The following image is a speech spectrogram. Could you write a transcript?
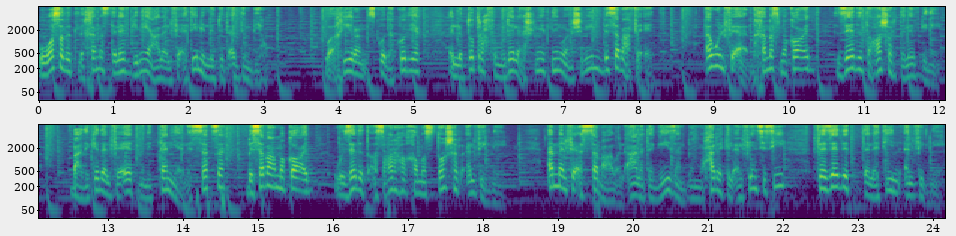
ووصلت ل 5000 جنيه على الفئتين اللي بتتقدم بيهم. وأخيرا سكودا كودياك اللي بتطرح في موديل 2022 بسبع فئات. أول فئة بخمس مقاعد زادت 10000 جنيه. بعد كده الفئات من الثانية للسادسة بسبع مقاعد وزادت أسعارها 15000 جنيه. أما الفئة السابعة والأعلى تجهيزا بمحرك ال 2000 سي سي فزادت 30000 جنيه.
